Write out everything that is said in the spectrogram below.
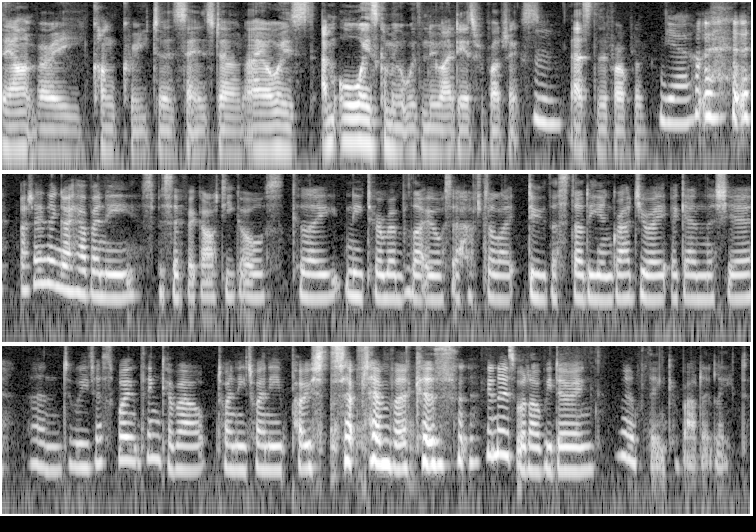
they aren't very concrete or set in stone. I always, I'm always coming up with new ideas for projects. Hmm. That's the problem. Yeah. I don't think I have any specific arty goals because I need to remember that I also have to like do the study and graduate again this year. And we just won't think about 2020 post September because who knows what I'll be doing. We'll think about it later.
